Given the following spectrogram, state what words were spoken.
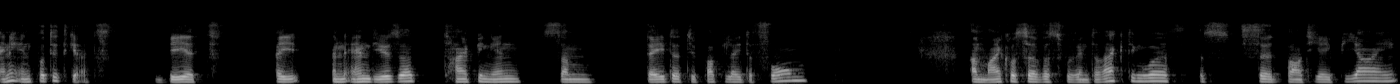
any input it gets, be it a, an end user typing in some data to populate a form, a microservice we're interacting with, a third-party API,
